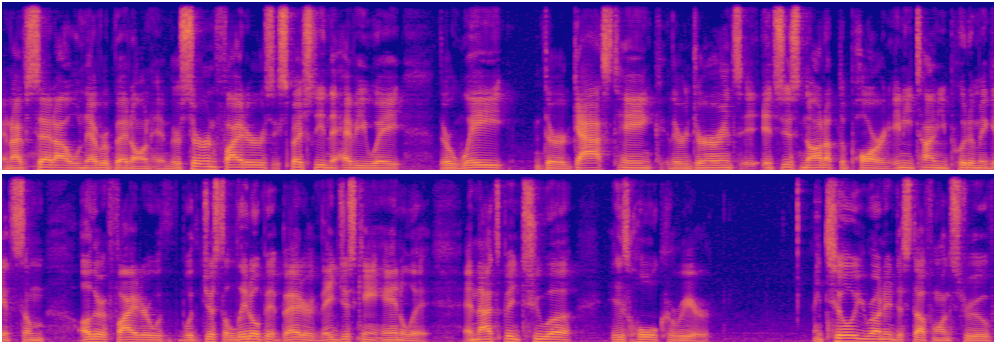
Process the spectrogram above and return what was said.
And I've said I will never bet on him. There's certain fighters, especially in the heavyweight, their weight, their gas tank, their endurance, it's just not up to par. And anytime you put him against some other fighter with, with just a little bit better, they just can't handle it. And that's been Tua his whole career. Until you run into Stefan Struve,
